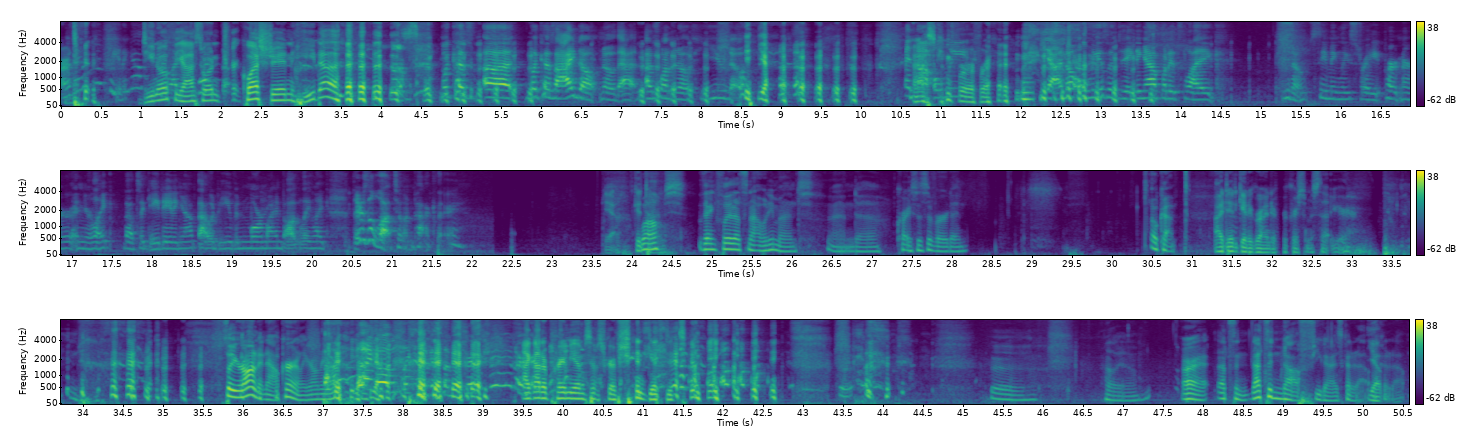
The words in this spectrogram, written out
are they dating? Do you know if he asked one the-" trick question? He does. because uh because I don't know that. I just want to know if you know. yeah. And not Asking only for a friend. yeah, not only is it a dating app, but it's like you know, seemingly straight partner and you're like, that's a gay dating app, that would be even more mind boggling. Like there's a lot to unpack there. Yeah. Good Well- times. Thankfully, that's not what he meant, and uh, crisis averted. Okay, I did get a grinder for Christmas that year. so you're on it now. Currently, you're on the app. I know it's like, like a subscription or I got a premium subscription gifted to me. Uh, hell yeah! All right, that's en- that's enough. You guys, cut it out. Yep. Cut it out.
